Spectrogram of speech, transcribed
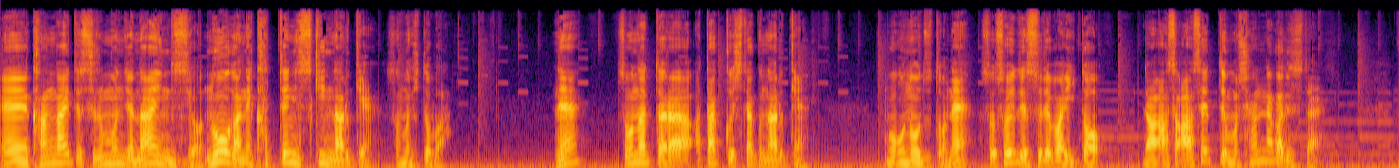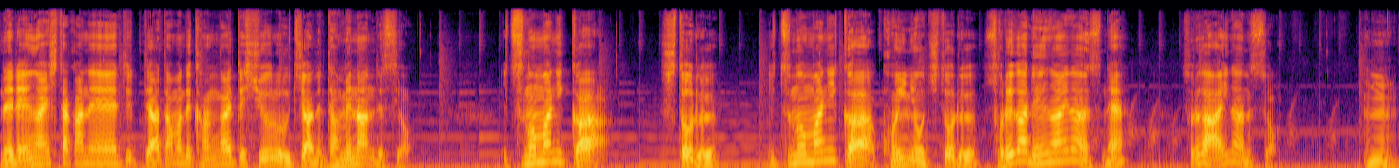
えー、考えてするもんじゃないんですよ。脳がね、勝手に好きになるけん、その人は。ね。そうなったらアタックしたくなるけん。もうおのずとね。そ、それですればいいと。だ朝焦ってもしゃん中ですたい。で、恋愛したかねって言って頭で考えてしよるうちはね、ダメなんですよ。いつの間にかしとる。いつの間にか恋に落ちとる。それが恋愛なんですね。それが愛なんですよ。うん。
